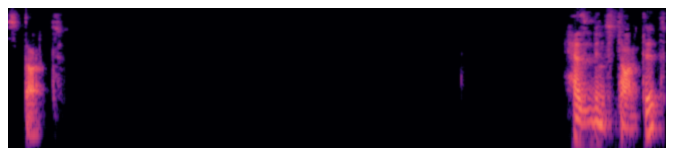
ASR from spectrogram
Start. Has been started.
